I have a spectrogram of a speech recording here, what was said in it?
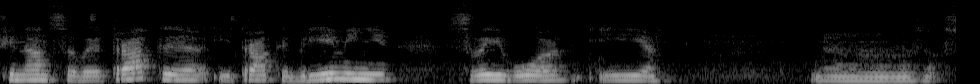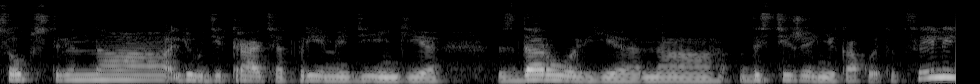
финансовые траты и траты времени своего. И, э, собственно, люди тратят время, деньги, здоровье на достижение какой-то цели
